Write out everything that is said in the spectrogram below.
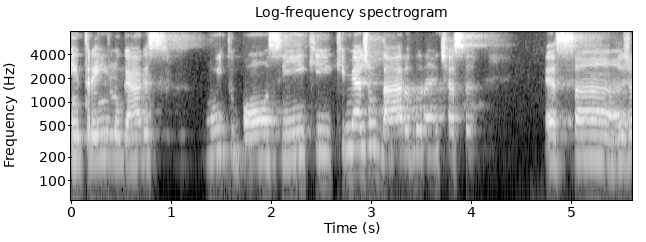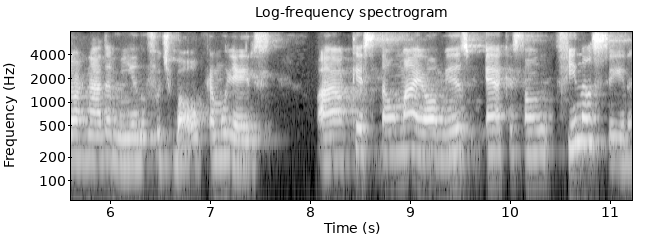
entrei em lugares muito bons, assim, que, que me ajudaram durante essa, essa jornada minha no futebol para mulheres. A questão maior mesmo é a questão financeira,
